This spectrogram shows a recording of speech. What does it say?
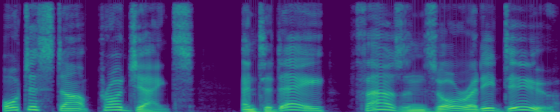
or to start projects. And today, thousands already do.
